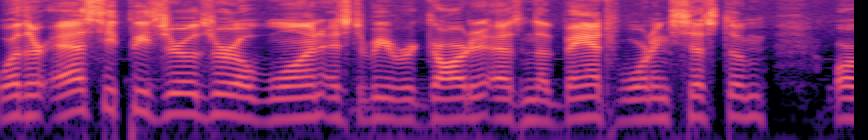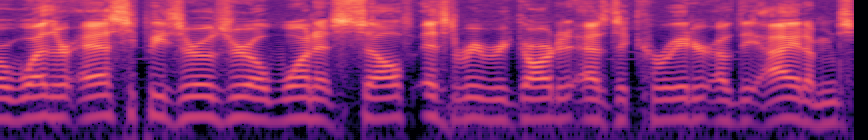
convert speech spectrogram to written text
whether SCP-001 is to be regarded as an advanced warning system, or whether SCP-001 itself is to be regarded as the creator of the items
